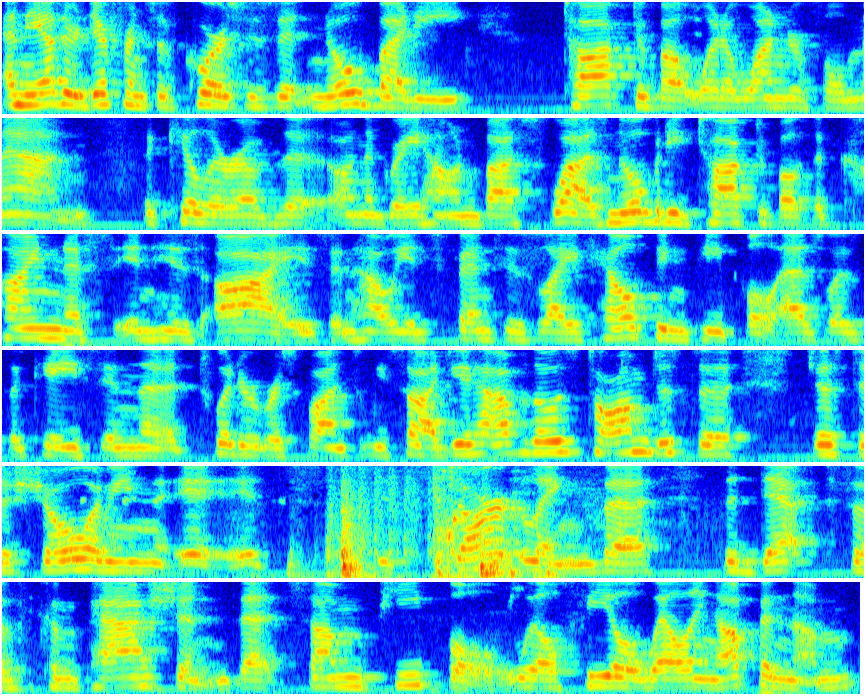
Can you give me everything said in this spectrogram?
and the other difference of course is that nobody talked about what a wonderful man the killer of the on the Greyhound bus was. Nobody talked about the kindness in his eyes and how he had spent his life helping people, as was the case in the Twitter response we saw. Do you have those, Tom? Just to just to show. I mean, it, it's it's startling the the depth of compassion that some people will feel welling up in them.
